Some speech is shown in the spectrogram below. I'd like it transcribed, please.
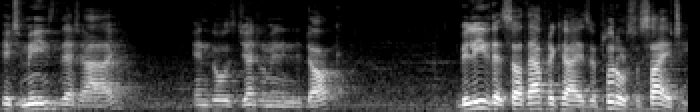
It means that I, and those gentlemen in the dock, believe that South Africa is a plural society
